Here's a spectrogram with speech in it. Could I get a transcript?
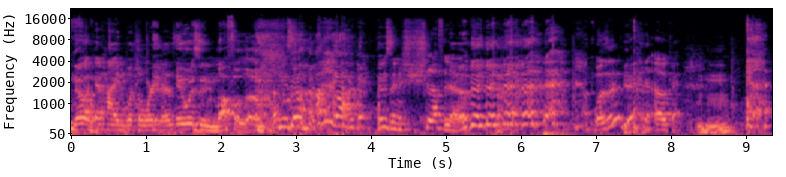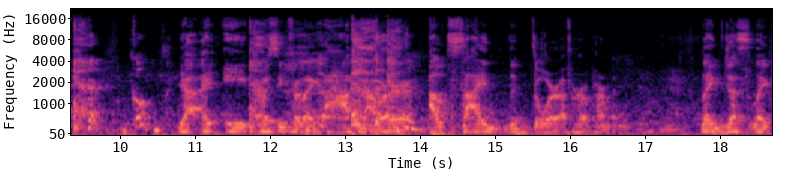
no. fucking hide what the word is. It was in Muffalo. It was in Schluffalo. was it? Yeah. Okay. Mm-hmm. cool. Yeah, I ate pussy for like a half an hour outside the door of her apartment. Like just like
